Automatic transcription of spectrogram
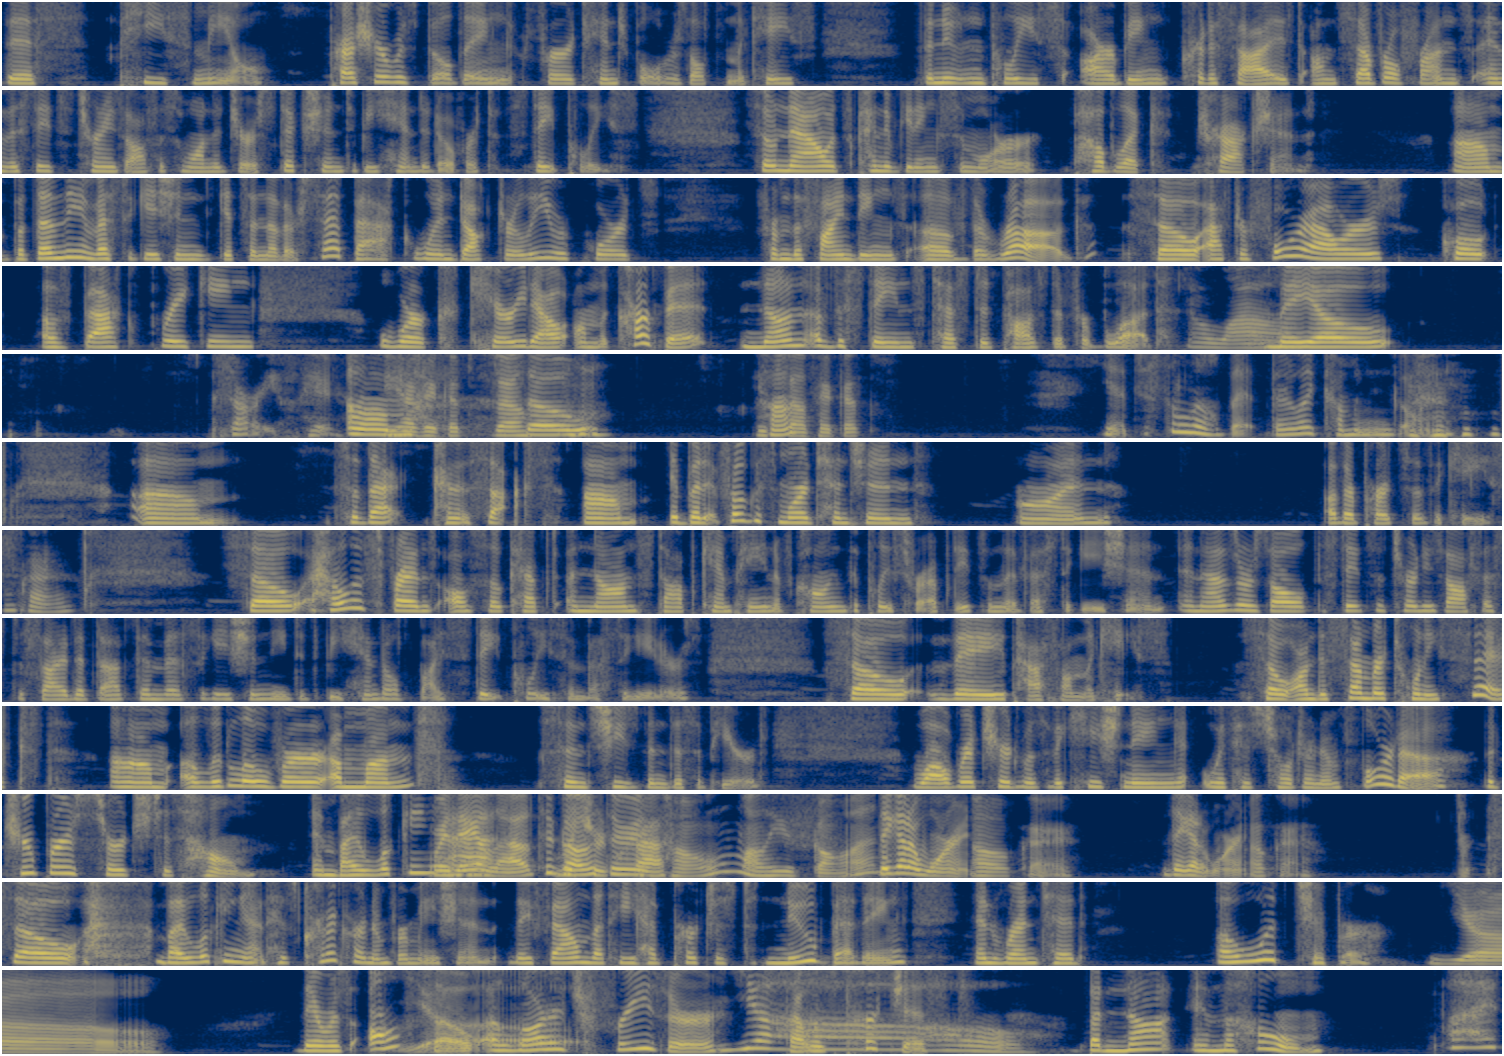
this piecemeal. Pressure was building for tangible results in the case. The Newtown police are being criticized on several fronts, and the state's attorney's office wanted jurisdiction to be handed over to the state police. So now it's kind of getting some more public traction. Um, but then the investigation gets another setback when Dr. Lee reports from the findings of the rug. So after four hours, quote, of backbreaking work carried out on the carpet, none of the stains tested positive for blood. Oh wow. Mayo. Sorry. Here, Um, you have hiccups still. so- you Huh? still have hiccups. Yeah, just a little bit. They're like coming and going. Um, so that kind of sucks. Um, it, but it focused more attention on other parts of the case. okay. So Hella's friends also kept a non-stop campaign of calling the police for updates on the investigation, and as a result, the state's attorney's office decided that the investigation needed to be handled by state police investigators. So they pass on the case. So on December 26th, um, a little over a month since she's been disappeared, while Richard was vacationing with his children in Florida, the troopers searched his home. And by looking Were they allowed to go Richard through his home while he's gone? They got a warrant. Oh, okay. They got a warrant. Okay. So, by looking at his credit card information, they found that he had purchased new bedding and rented a wood chipper. Yo. There was also a large freezer, Yeah. that was purchased. but not in the home. What?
